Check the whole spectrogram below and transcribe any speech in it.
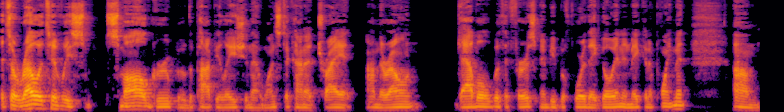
it's a relatively small group of the population that wants to kind of try it on their own, dabble with it first, maybe before they go in and make an appointment. Um,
